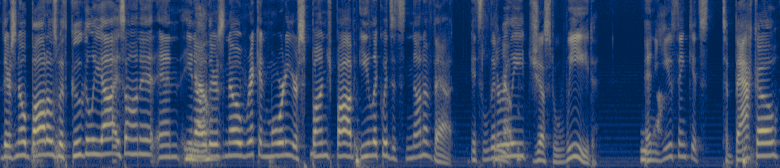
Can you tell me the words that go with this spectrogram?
there's no bottles with googly eyes on it and you no. know there's no Rick and Morty or SpongeBob e-liquids it's none of that it's literally no. just weed and you think it's tobacco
